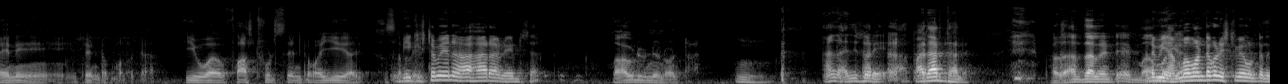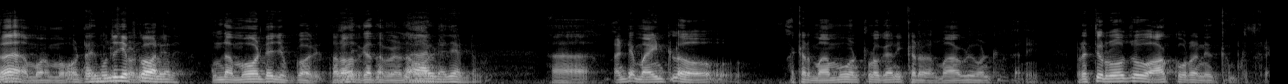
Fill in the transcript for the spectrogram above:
అవన్నీ తినడం మూలంగా ఈ ఫాస్ట్ ఫుడ్స్ అయ్యి అసలు మీకు ఇష్టమైన ఆహారం ఏంటి సార్? మా ఆవిడ నేను వంట. అది- సరే. పదార్థాలు. పదార్థాలంటే మా అంటే మీ అమ్మ వంట కూడా ఇష్టమే ఉంటుంది. అమ్మ అమ్మ వంట ముందు చెప్పుకోవాలి కదా. ముందు అమ్మ వంటే చెప్పుకోవాలి. తర్వాత కదా ఆవిడ అదే అంటాం. అంటే మా ఇంట్లో అక్కడ మా అమ్మ వంటలో కానీ ఇక్కడ మా ఆవిడ వంటలో కానీ ప్రతిరోజు ఆకుకూర అనేది కంపల్సరీ.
